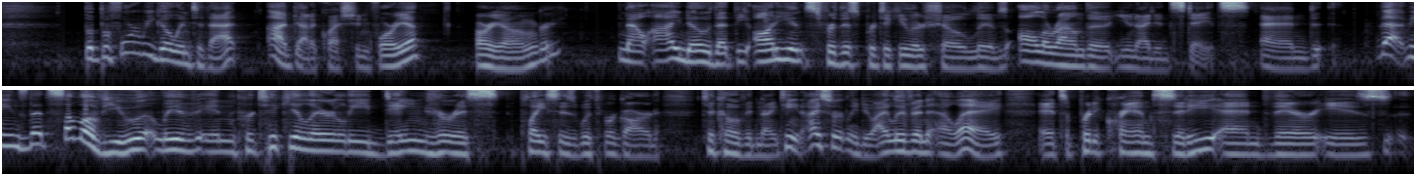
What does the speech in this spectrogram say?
But before we go into that, I've got a question for you. Are you hungry? Now, I know that the audience for this particular show lives all around the United States, and that means that some of you live in particularly dangerous places with regard to COVID 19. I certainly do. I live in LA. It's a pretty crammed city, and there is.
